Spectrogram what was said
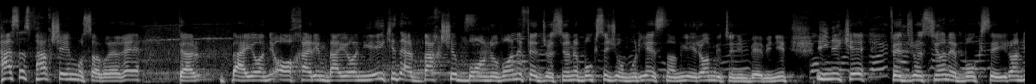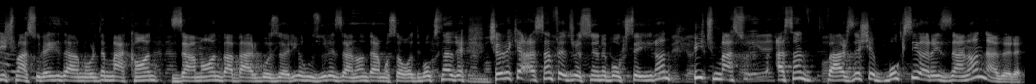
پس از پخش این مسابقه در بیانی آخرین بیانیه‌ای که در بخش بانوان فدراسیون بوکس جمهوری اسلامی ایران می‌تونیم ببینیم اینه که فدراسیون بوکس ایران هیچ مسئولیتی در مورد مکان زمان و برگزاری حضور زنان در مسابقات بوکس نداره. چرا که اصلا فدراسیون بوکس ایران هیچ مسئول اصلا ورزش بوکسی برای زنان نداره.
